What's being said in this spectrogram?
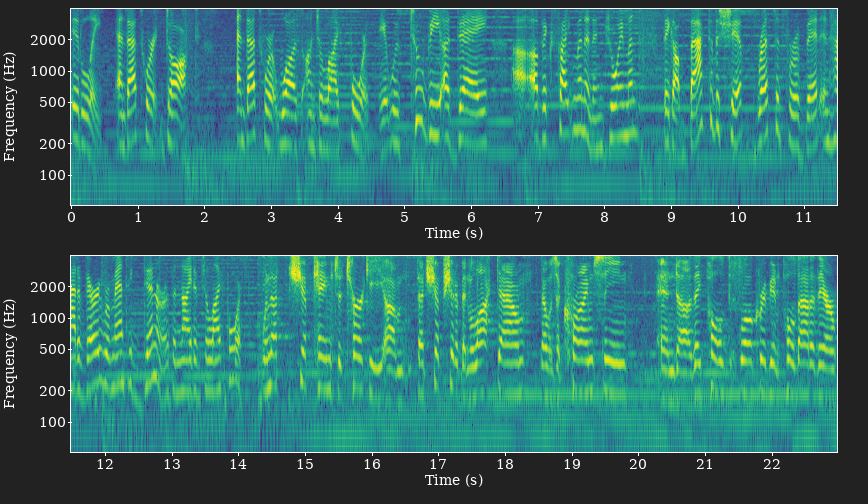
Italy, and that's where it docked. And that's where it was on July 4th. It was to be a day uh, of excitement and enjoyment. They got back to the ship, rested for a bit, and had a very romantic dinner the night of July 4th. When that ship came to Turkey, um, that ship should have been locked down. That was a crime scene, and uh, they pulled, Royal Caribbean pulled out of there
